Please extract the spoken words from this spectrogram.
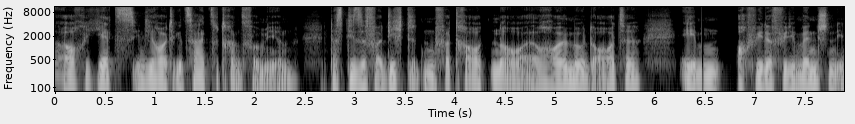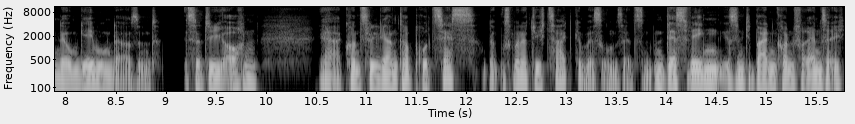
auch jetzt in die heutige Zeit zu transformieren. Dass diese verdichteten, vertrauten Räume und Orte eben auch wieder für die Menschen in der Umgebung da sind. Ist natürlich auch ein ja, konzilianter Prozess. Da muss man natürlich zeitgemäß umsetzen. Und deswegen sind die beiden Konferenzen, ich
